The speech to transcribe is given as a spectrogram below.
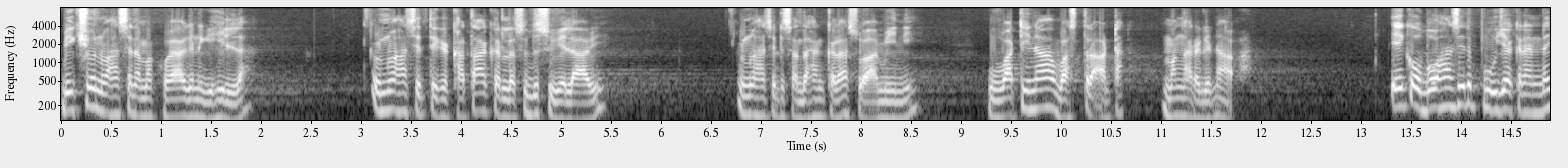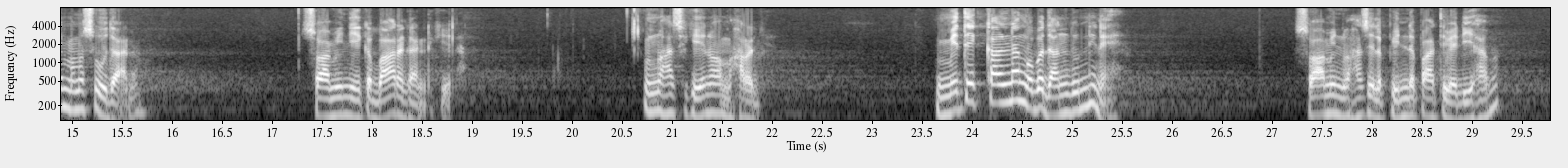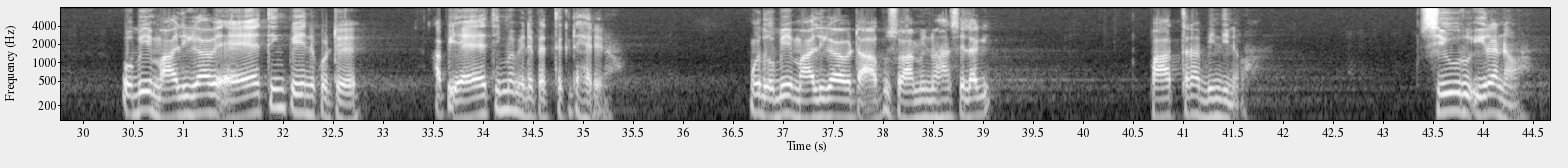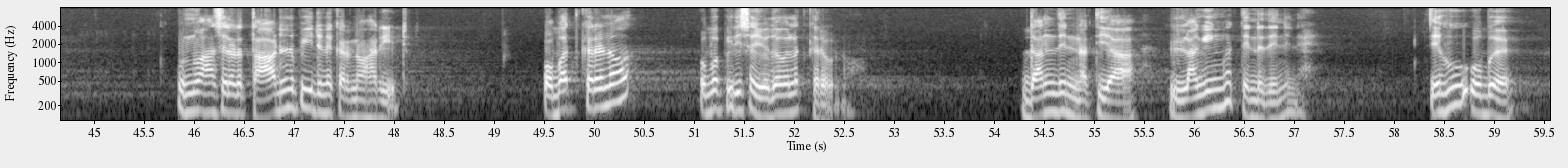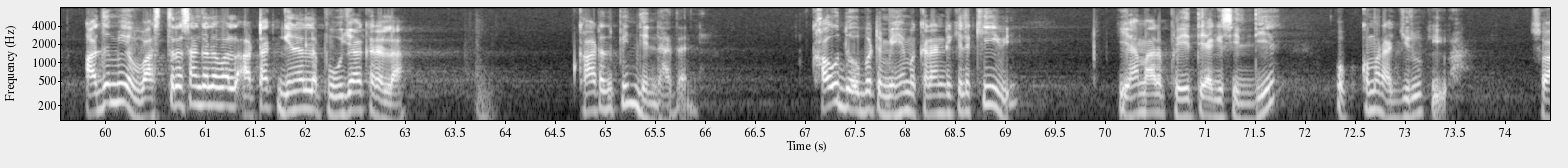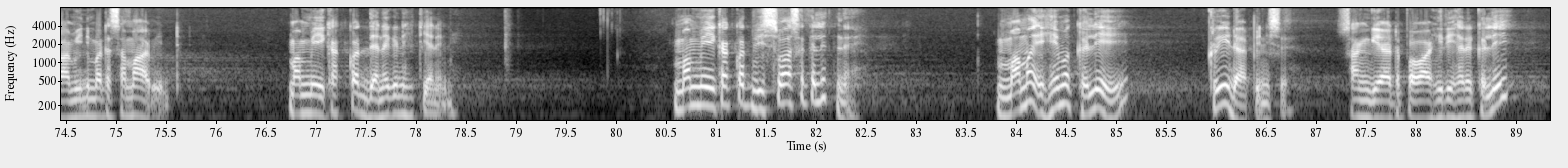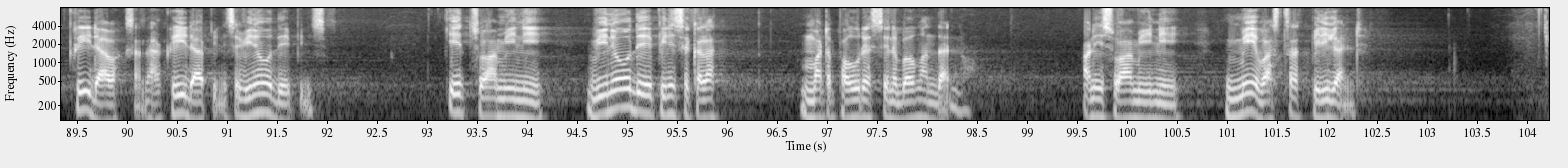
භික්‍ෂූන් වහස නමක් හොයාගෙන ගිහිල්ල උන්වහසෙත් එක කතා කරලා සුදුසු වෙලාවි උන්වහසට සඳහන් කලා ස්වාමීණී වටිනා වස්ත්‍ර අටක් මං අරගෙනාව. ඒක ඔබෝහන්සේට පූජ කරන්නයි මම සූදානම්. ස්වාමීනි ඒක භාරගණ්ඩ කියලා. උන්වහස කියනවා මහරජ. මෙතෙක් කල්නම් ඔබ දන්දුන්නේ නෑ. ස්වාමීන් වහසල පිණ්ඩ පාති වැඩියහම ඔබේ මාලිගාව ඈතින් පේනකොට අපි ඈතින්ම වෙන පැත්තකට හැරෙනවා. මොකද ඔබේ මාලිගාවට ආපු ස්වාමීන් වහන්සේලගේ පාත්තර බිඳිනවා. සිවුරු ඉරනවා. උන්වහන්සේලට තාඩන පීඩන කරනවා හරියට. ඔබත් කරනවා ඔබ පිරිස යොදවලත් කරවනවා. දන් දෙෙන් නතියා ළඟින්වත් එන්න දෙන්නේ නෑ. එහු ඔබ අද මේ වස්ත්‍ර සඟලවල් අටක් ගෙනල්ල පූජා කරලා කාටද පින් දෙන්න හදන්නේ. කෞුද ඔබට මෙහෙම කරන්න කියලා කීවී. යහමර ප්‍රේතයගේ සිද්ධිය ඔක්කොම රජ්ජුරු කීවා. ස්වාමීනි මට සමාවෙන්ට. මං මේ එකක්වත් දැනගෙන හිටියනෙමි. මං මේ එකක්වත් විශ්වාස කළෙත් නෑ. මම එහෙම කළේ ක්‍රීඩා පිණිස සංඝයාට පවා හිරිහැර කළේ ක්‍රීඩාවක් සඳහා ක්‍රීඩා පිණිස විනෝදය පිණිස. ඒත් ස්වාමීනී විනෝදය පිණිස කළත් මට පවුරැස්සෙන බව මන්දන්නවා. අනි ස්වාමීනී මේ වස්ත්‍රත් පිළිගන්ඩ.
